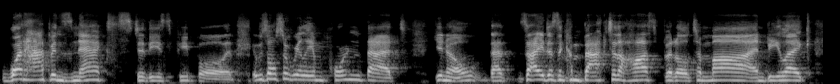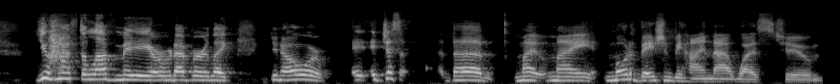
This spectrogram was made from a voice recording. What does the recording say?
what happens next to these people. And it was also really important that, you know, that Zaya doesn't come back to the hospital to Ma and be like, you have to love me or whatever. Like, you know, or it, it just the my my motivation behind that was to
